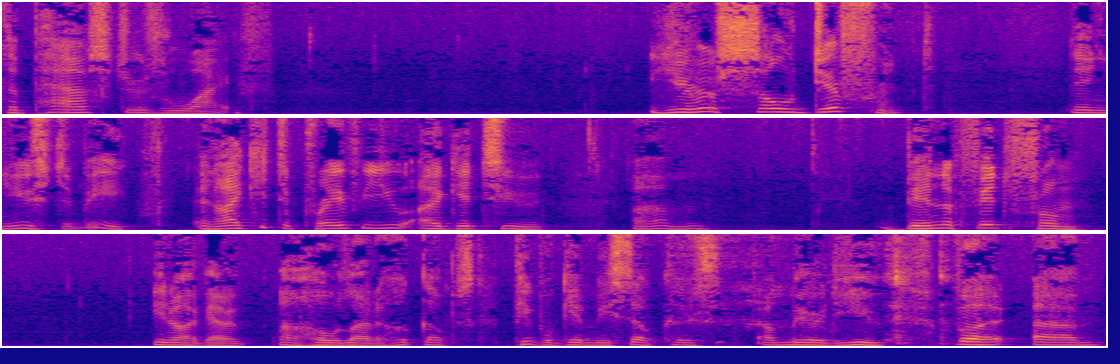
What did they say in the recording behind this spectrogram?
the pastor's wife? You're so different than used to be. And I get to pray for you. I get to um, benefit from, you know, I got a, a whole lot of hookups. People give me stuff because I'm married to you. But, um,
